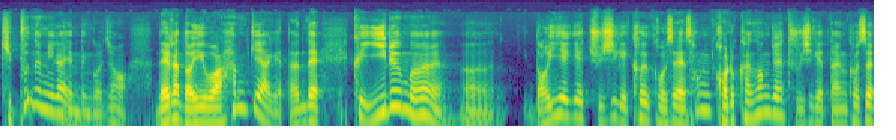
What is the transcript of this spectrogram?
깊은 의미가 있는 거죠. 내가 너희와 함께하겠다. 근데 그 이름을 어, 너희에게 주시게 그곳에 성, 거룩한 성전에 두시겠다는 것을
